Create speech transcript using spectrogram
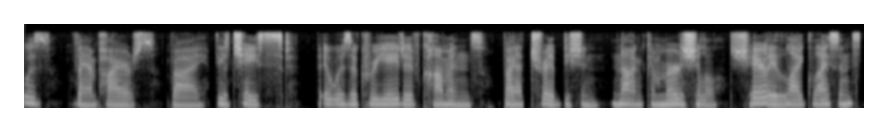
was Vampires by The Chaste. It was a Creative Commons by attribution, non-commercial, share Alike licensed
